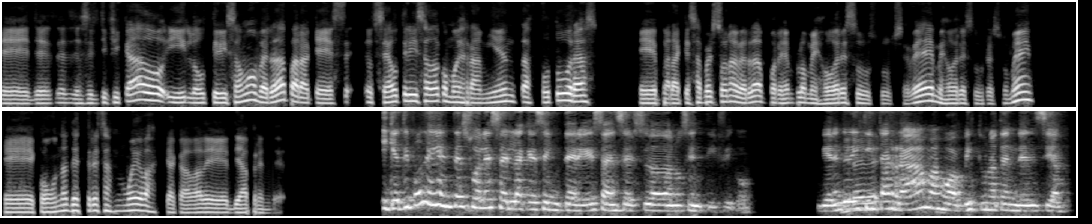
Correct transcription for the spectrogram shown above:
de, certificado y lo utilizamos, ¿verdad? Para que sea utilizado como herramientas futuras eh, para que esa persona, ¿verdad? Por ejemplo, mejore su, su CV, mejore su resumen, eh, con unas destrezas nuevas que acaba de, aprender. ¿Y qué tipo de gente suele ser la que se interesa en ser ciudadano científico? ¿Vienen de distintas ramas o has visto una tendencia?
